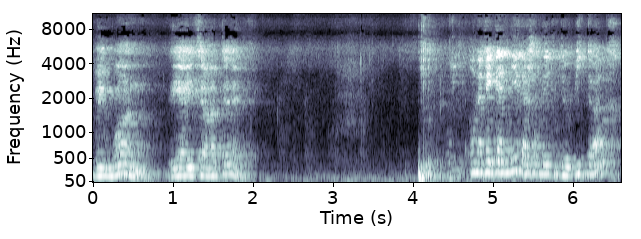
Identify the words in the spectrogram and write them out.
we won the eight hour day. On avait gagné la journée de 8 heures,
